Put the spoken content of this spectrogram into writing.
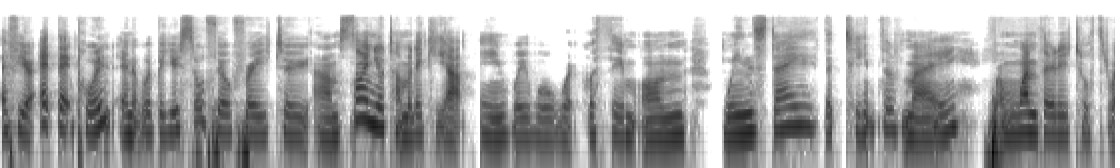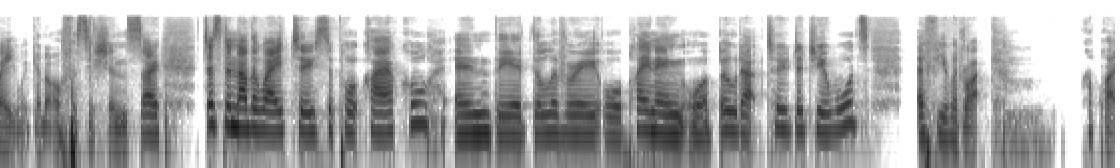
if you're at that point and it would be useful, feel free to um, sign your tamariki up and we will work with them on Wednesday, the 10th of May from 1.30 till 3. We're going to offer sessions. So just another way to support Kaiako in their delivery or planning or build up to Digi Awards if you would like. Ka pai.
